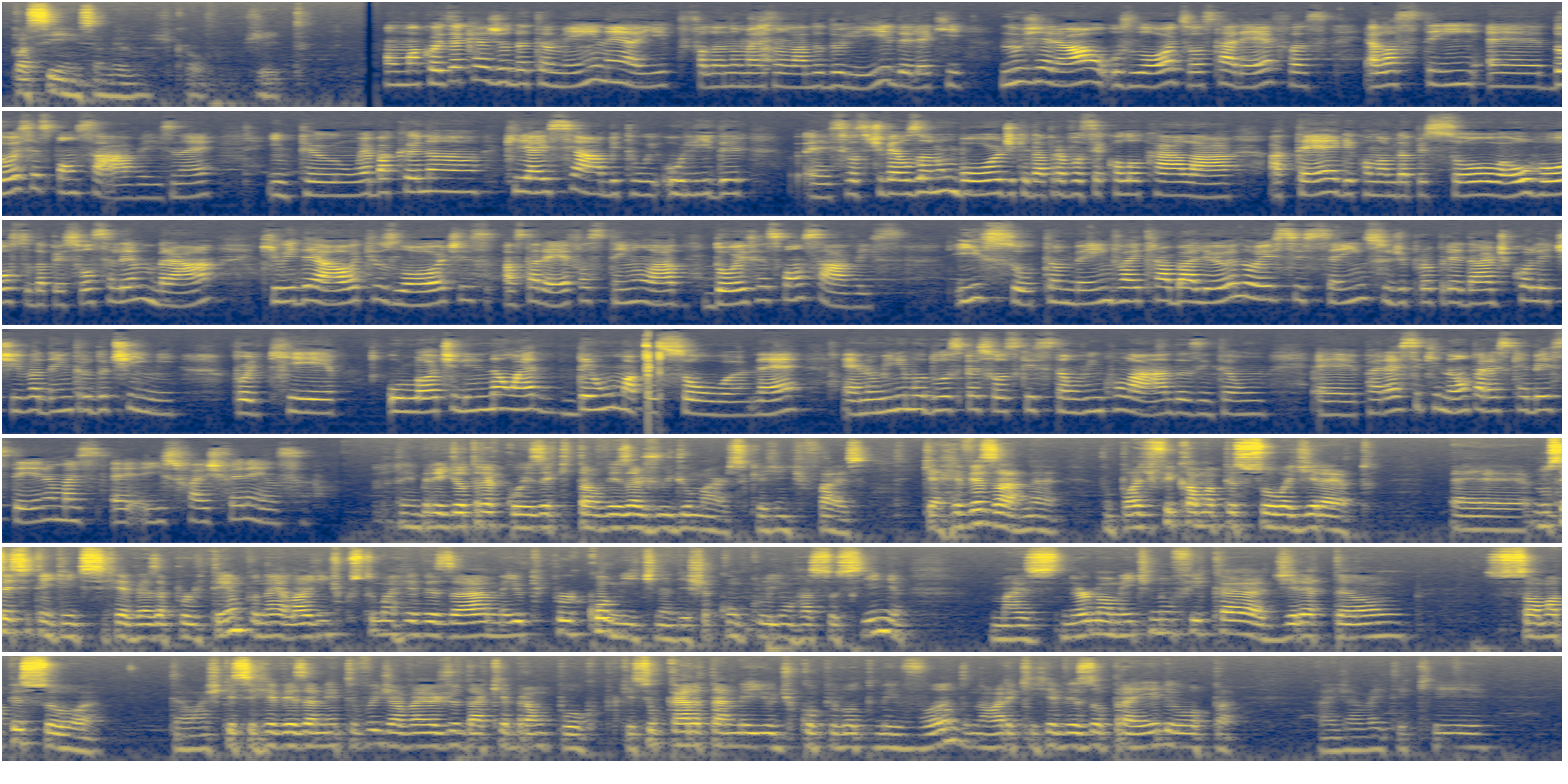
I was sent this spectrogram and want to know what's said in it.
paciência mesmo, acho que é o jeito. Uma coisa que ajuda também, né, aí falando mais no lado do líder, é que, no geral, os lotes ou as tarefas, elas têm é, dois responsáveis, né? Então, é bacana criar esse hábito. O líder, é, se você estiver usando um board que dá para você colocar lá a tag com o nome da pessoa ou o rosto da pessoa, você lembrar que o ideal é que os lotes, as tarefas, tenham lá dois responsáveis isso também vai trabalhando esse senso de propriedade coletiva dentro do time, porque o lote ele não é de uma pessoa, né? É no mínimo duas pessoas que estão vinculadas, então é, parece que não, parece que é besteira, mas é, isso faz diferença. Lembrei de outra coisa que talvez ajude o Márcio que a gente faz, que é revezar, né? Não pode ficar uma pessoa direto. É, não sei se tem gente que se reveza por tempo, né? Lá a gente costuma revezar meio que por commit, né? Deixa concluir um raciocínio, mas normalmente não fica diretão só uma pessoa. Então acho que esse revezamento já vai ajudar a quebrar um pouco, porque se o cara tá meio de copiloto meio voando, na hora que revezou para ele, opa, aí já vai ter que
